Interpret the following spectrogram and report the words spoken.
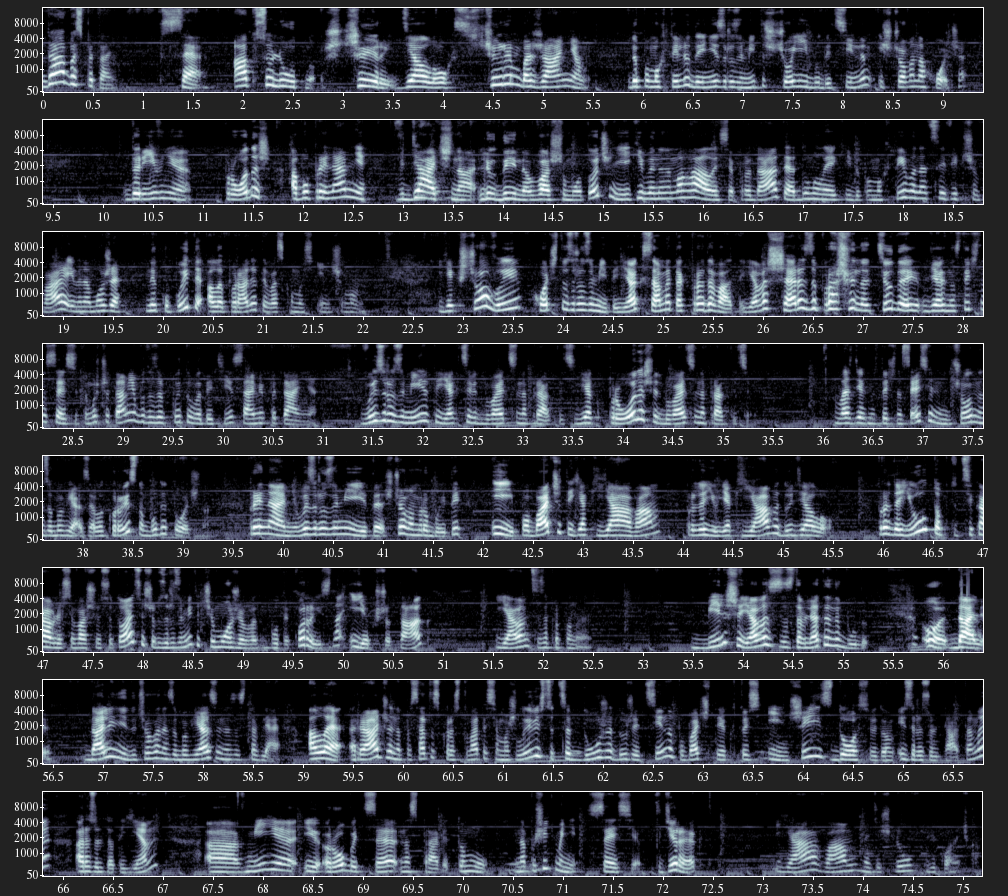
Да, без питань. Все абсолютно щирий діалог з щирим бажанням допомогти людині зрозуміти, що їй буде цінним і що вона хоче. Дорівнює продаж, або принаймні вдячна людина в вашому оточенні, якій ви не намагалися продати, а думали, як їй допомогти. Вона це відчуває і вона може не купити, але порадити вас комусь іншому. Якщо ви хочете зрозуміти, як саме так продавати, я вас ще раз запрошую на цю діагностичну сесію, тому що там я буду запитувати ті самі питання. Ви зрозумієте, як це відбувається на практиці, як продаж відбувається на практиці. У вас діагностична сесія нічого не зобов'язує, але корисно буде точно. Принаймні, ви зрозумієте, що вам робити, і побачите, як я вам продаю, як я веду діалог. Продаю, тобто цікавлюся вашою ситуацією, щоб зрозуміти, чи може бути корисна, і якщо так, я вам це запропоную. Більше я вас заставляти не буду. О, далі. Далі ні до чого не зобов'язує, не заставляє. Але раджу написати, скористуватися можливістю. Це дуже дуже цінно побачити, як хтось інший з досвідом і з результатами, а результати є. Вміє і робить це насправді. Тому напишіть мені сесія в Директ, я вам надішлю віконечко.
